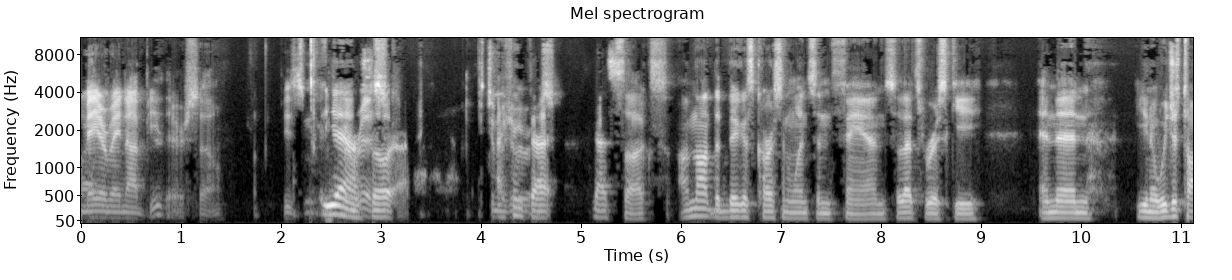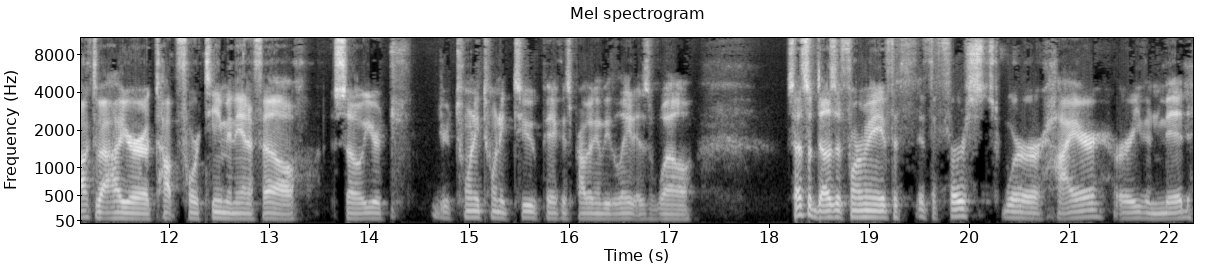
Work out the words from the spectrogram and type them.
may or may not be there. So he's Yeah, so too I much of think a that that sucks. I'm not the biggest Carson Wentz fan, so that's risky. And then, you know, we just talked about how you're a top four team in the NFL, so your your 2022 pick is probably going to be late as well. So that's what does it for me. If the if the first were higher or even mid,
